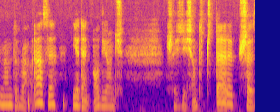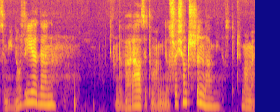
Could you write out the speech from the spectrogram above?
Mam dwa razy 1 odjąć 64 przez minus 1 dwa razy, tu mam minus 63 na minus, czyli mamy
